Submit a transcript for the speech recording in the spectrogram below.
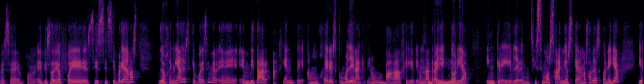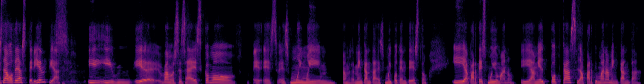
ese, episodio fue, sí, sí, sí, porque además lo genial es que puedes eh, invitar a gente, a mujeres como Elena, que tiene un bagaje, que tiene una trayectoria increíble de muchísimos años, que además hablas con ella y es la voz de la experiencia. Y, eh, vamos, o sea, es como, e, es, muy, muy, vamos, me encanta, es muy potente esto. Y aparte es muy humano. Y a mí el podcast, la parte humana me encanta.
